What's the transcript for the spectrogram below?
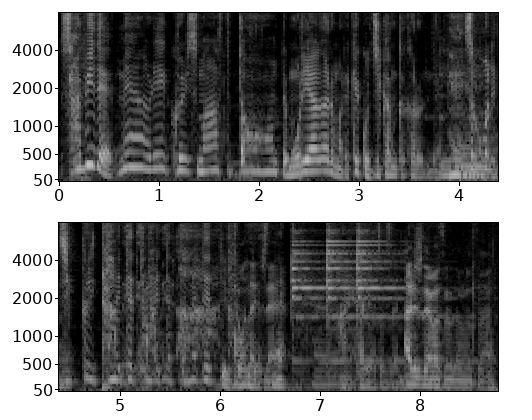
サビで「メアリークリスマス」ってドーンって盛り上がるまで結構時間かかるんでそこまでじっくり貯めて貯めて貯めてっていう曲ですね。はい、ありがとうございます。ありがとうございます、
